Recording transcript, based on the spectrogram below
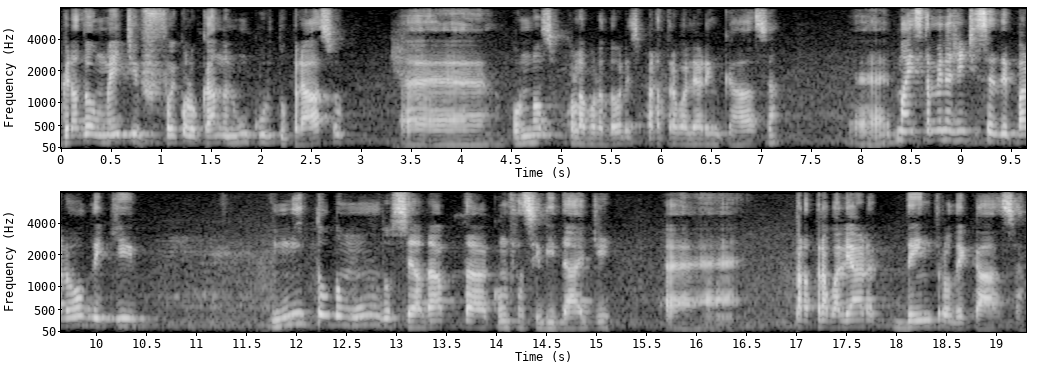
gradualmente foi colocando em um curto prazo eh, os nossos colaboradores para trabalhar em casa. mas também a gente se deparou de que nem todo mundo se adapta com facilidade é, para trabalhar dentro de casa.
